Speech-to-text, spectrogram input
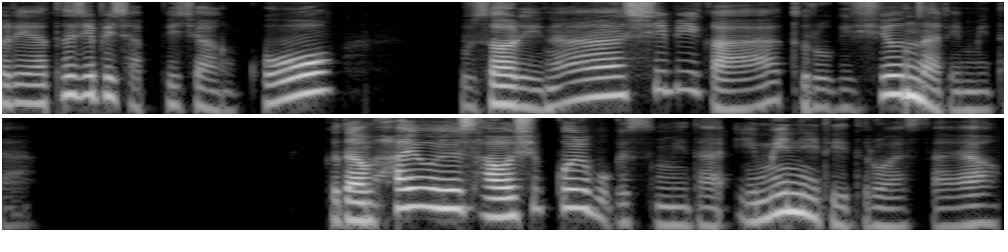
그래야 트집이 잡히지 않고 구설이나 시비가 들어오기 쉬운 날입니다. 그 다음 화요일 4월 19일 보겠습니다. 이민일이 들어왔어요.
